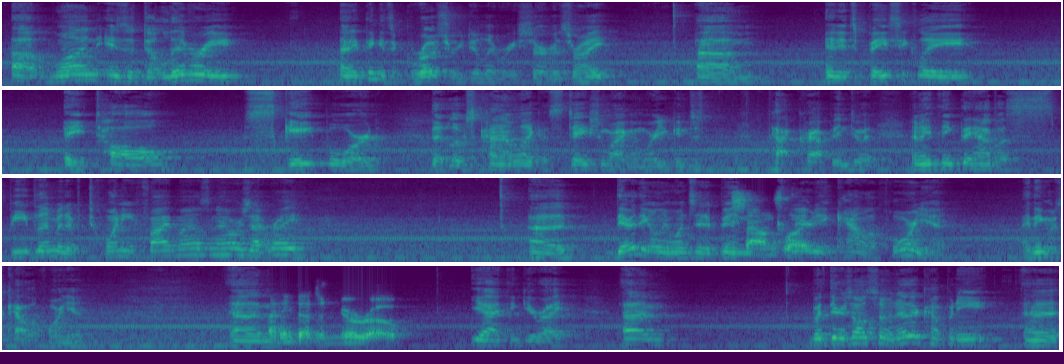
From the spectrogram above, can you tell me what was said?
Uh, one is a delivery, I think it's a grocery delivery service, right? Um, and it's basically a tall skateboard that looks kind of like a station wagon where you can just pack crap into it. And I think they have a speed limit of 25 miles an hour. Is that right? Uh, they're the only ones that have been Sounds cleared like- in California. I think it was California. Um, I think that's a Nuro. yeah, I think you're right. Um, but there's also another company uh,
